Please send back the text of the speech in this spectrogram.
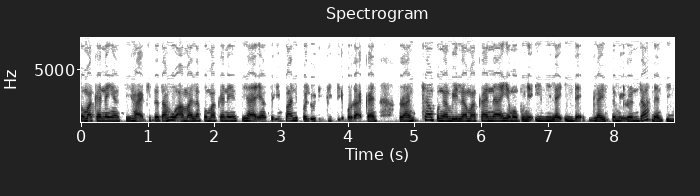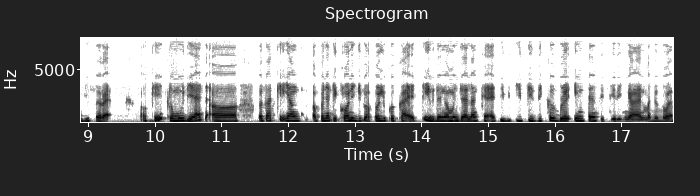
pemakanan yang sihat. Kita tahu amalan pemakanan yang sihat yang seimbang ni perlu dititik beratkan. Rancang pengambilan makanan yang mempunyai nilai indeks glycemic rendah dan tinggi serat. Okey, kemudian uh, pesakit yang uh, penyakit kronik juga perlu kekal aktif dengan menjalankan aktiviti fizikal berintensiti ringan macam hmm. solat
